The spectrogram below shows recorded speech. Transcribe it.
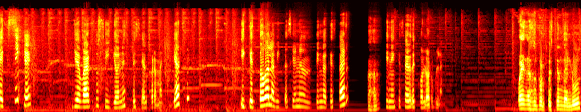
exige llevar su sillón especial para maquillarse y que toda la habitación en donde tenga que estar Ajá. tiene que ser de color blanco. Bueno, eso es por cuestión de luz.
